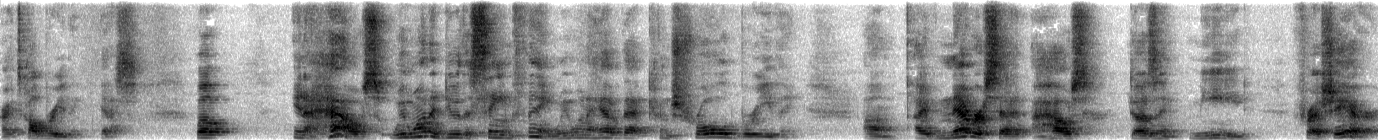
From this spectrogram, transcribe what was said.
right? It's called breathing, yes. Well, in a house, we want to do the same thing. We want to have that controlled breathing. Um, I've never said a house doesn't need fresh air.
